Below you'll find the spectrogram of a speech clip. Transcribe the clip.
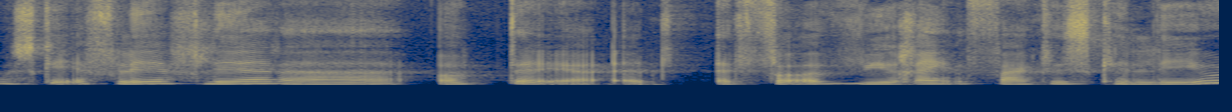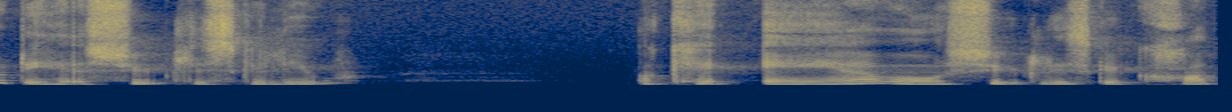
måske er flere og flere, der opdager, at, at for at vi rent faktisk kan leve det her cykliske liv, og kan ære vores cykliske krop,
